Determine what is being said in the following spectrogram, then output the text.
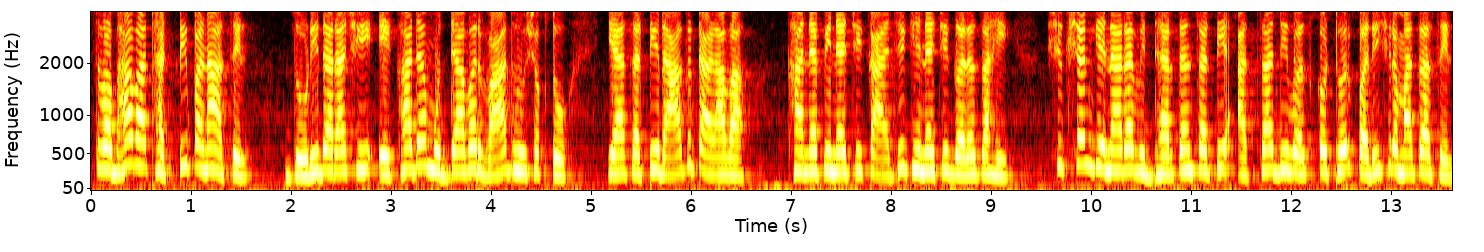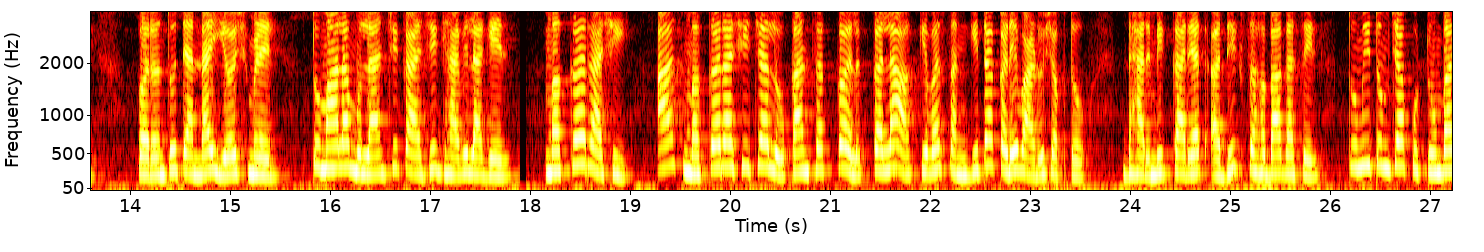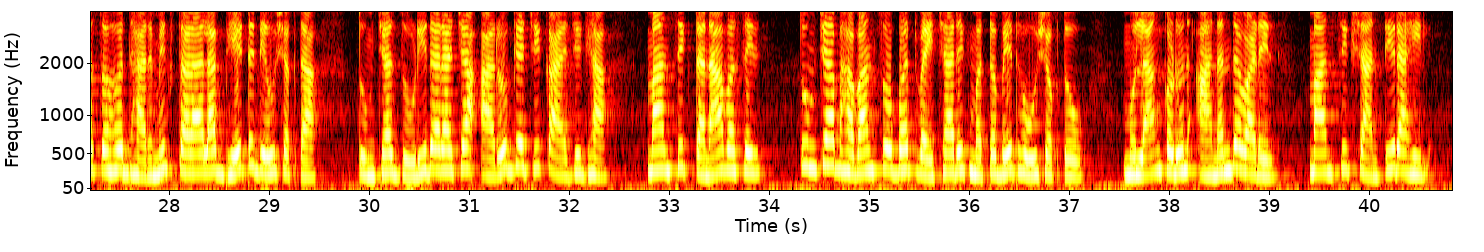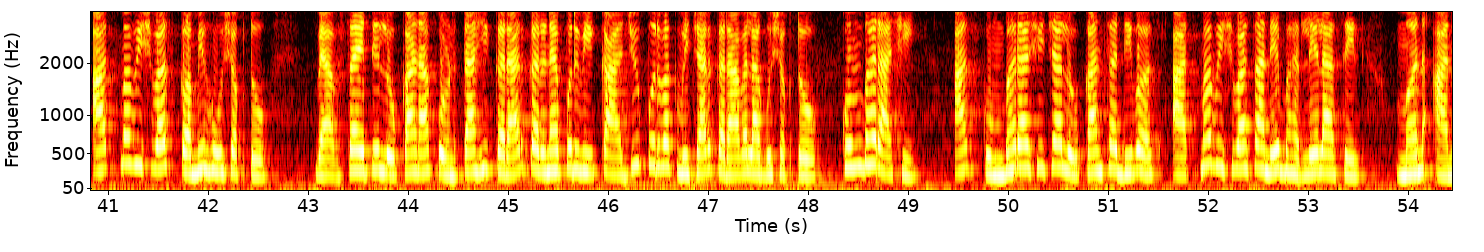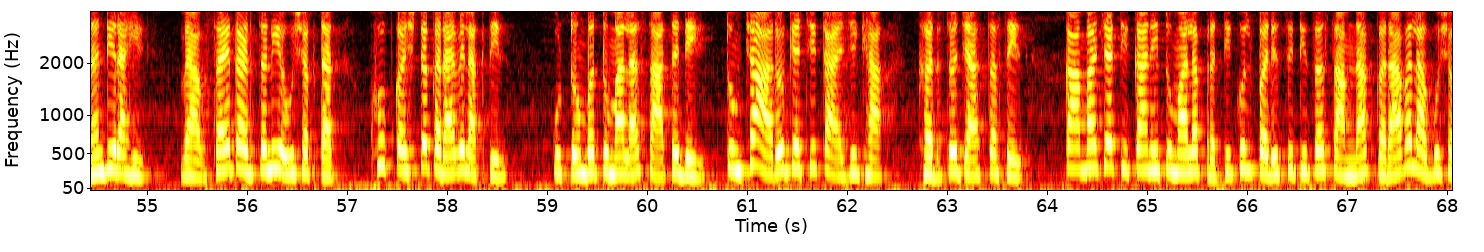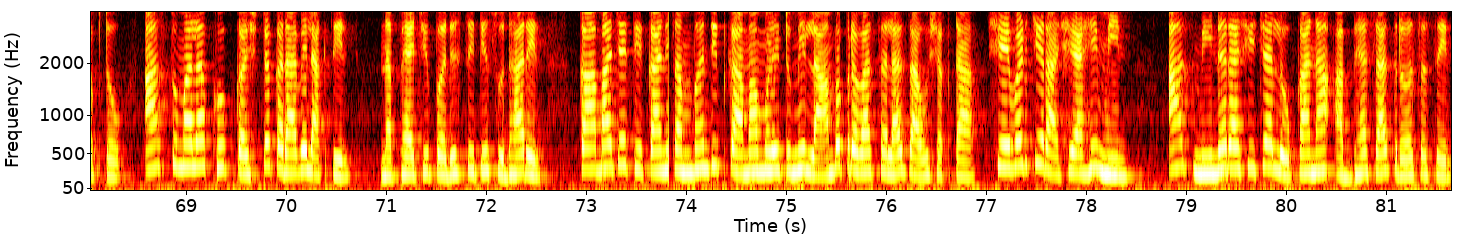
स्वभावात हट्टीपणा असेल. जोडीदाराशी एखाद्या मुद्द्यावर वाद होऊ शकतो. यासाठी राग टाळावा. खाण्यापिण्याची काळजी घेण्याची गरज आहे. शिक्षण घेणाऱ्या विद्यार्थ्यांसाठी आजचा दिवस कठोर परिश्रमाचा असेल. परंतु त्यांना यश मिळेल. तुम्हाला मुलांची काळजी घ्यावी लागेल. मकर राशी. आज मकर राशीच्या लोकांचा कल कला किंवा संगीताकडे वाढू शकतो. धार्मिक कार्यात अधिक सहभाग असेल तुम्ही तुमच्या कुटुंबासह धार्मिक स्थळाला भेट देऊ शकता. तुमच्या जोडीदाराच्या आरोग्याची काळजी घ्या. मानसिक तणाव असेल तुमच्या भावांसोबत वैचारिक मतभेद होऊ शकतो. मुलांकडून आनंद वाढेल मानसिक शांती राहील आत्मविश्वास कमी होऊ शकतो. व्यवसायातील लोकांना कोणताही करार करण्यापूर्वी काळजीपूर्वक विचार करावा लागू शकतो. कुंभ राशी. आज कुंभ राशीच्या लोकांचा दिवस आत्मविश्वासाने भरलेला असेल. मन आनंदी राहील. व्यवसायात अडचणी येऊ शकतात. खूप कष्ट करावे लागतील. कुटुंब तुम्हाला साथ देईल. तुमच्या आरोग्याची काळजी घ्या. खर्च जास्त असेल. कामाच्या ठिकाणी तुम्हाला प्रतिकूल परिस्थितीचा सामना करावा लागू शकतो. आज तुम्हाला खूप कष्ट करावे लागतील. नफ्याची परिस्थिती सुधारेल. कामाच्या ठिकाणी संबंधित कामामुळे तुम्ही लांब प्रवासाला जाऊ शकता. शेवटची राशी आहे मीन. आज मीन राशीच्या लोकांना अभ्यासात रस असेल.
